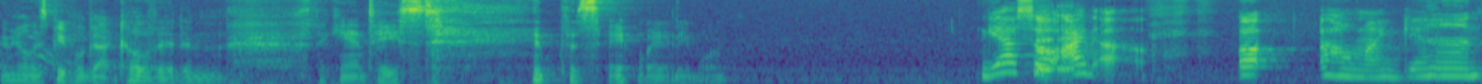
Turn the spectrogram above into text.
maybe all these people got COVID and they can't taste it the same way anymore. Yeah, so I. Uh, uh, oh my god.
